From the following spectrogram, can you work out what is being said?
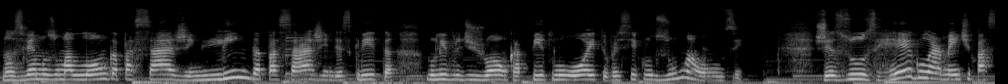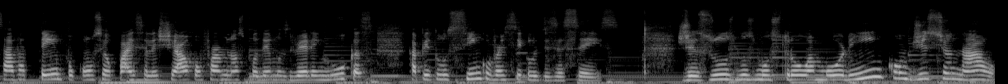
Nós vemos uma longa passagem, linda passagem descrita no livro de João, capítulo 8, versículos 1 a 11. Jesus regularmente passava tempo com seu Pai Celestial, conforme nós podemos ver em Lucas, capítulo 5, versículo 16. Jesus nos mostrou amor incondicional.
